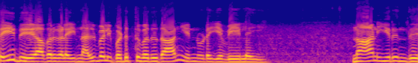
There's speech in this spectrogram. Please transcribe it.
செய்து அவர்களை நல்வழிப்படுத்துவதுதான் என்னுடைய வேலை. நான் இருந்து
